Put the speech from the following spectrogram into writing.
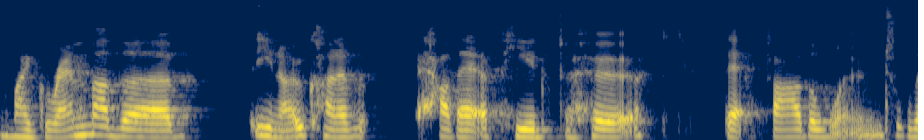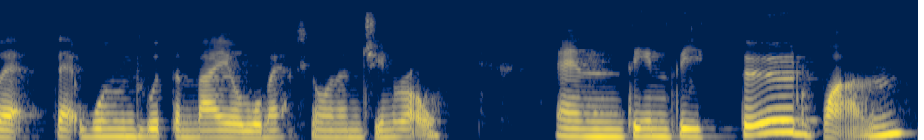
my grandmother, you know, kind of how that appeared for her, that father wound, or that, that wound with the male or masculine in general. And then the third one,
